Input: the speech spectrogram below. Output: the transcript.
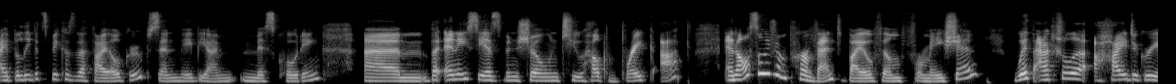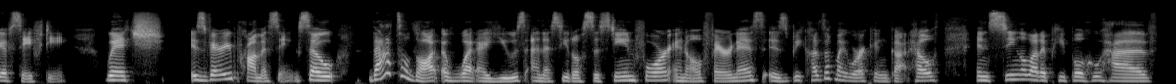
i believe it's because of the thiol groups and maybe i'm misquoting um, but nac has been shown to help break up and also even prevent biofilm formation with actually a high degree of safety which is very promising. So that's a lot of what i use n-acetylcysteine for in all fairness is because of my work in gut health and seeing a lot of people who have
